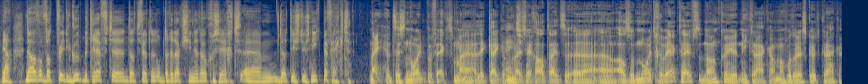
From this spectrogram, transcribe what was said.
Ja, nou wat- wat Pretty Good betreft, eh, dat werd op de redactie net ook gezegd, ehm, dat is dus niet perfect. Nee, het is nooit perfect. Maar kijk, eens. wij zeggen altijd: eh, eh, als het nooit gewerkt heeft, dan kun je het niet kraken. Maar voor de rest kun je het kraken.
